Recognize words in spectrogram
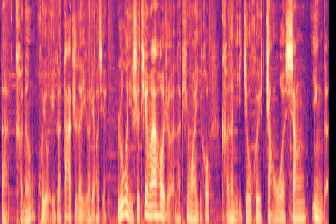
那可能会有一个大致的一个了解；如果你是天文爱好者，那听完以后，可能你就会掌握相应的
